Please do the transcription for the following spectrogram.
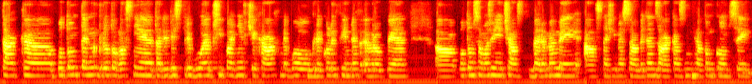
tak eh, potom ten, kdo to vlastně tady distribuje, případně v Čechách nebo kdekoliv jinde v Evropě, a potom samozřejmě část bereme my a snažíme se, aby ten zákazník na tom konci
